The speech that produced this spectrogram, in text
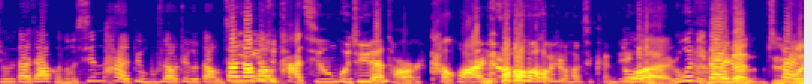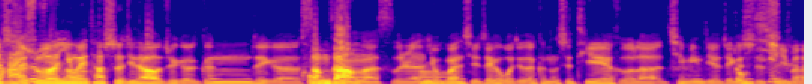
就是大家可能心态并不是要这个档期，大家会去踏青，会去园头看花，你知道吗？为什么要去看电影？对，如果你带着带我只着孩子是说，因为嗯它涉及到这个跟这个丧葬啊、死人有关系，这个我觉得可能是贴合了清明节这个时期吧。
